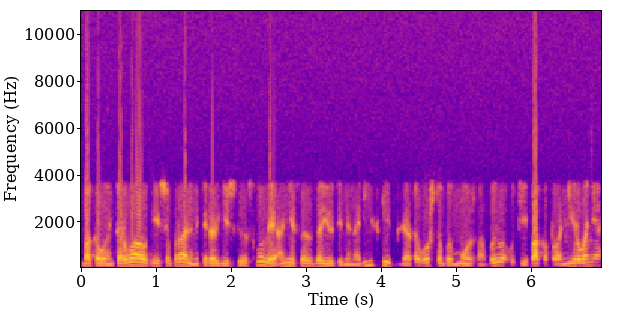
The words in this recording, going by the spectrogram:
боковой интервал и все правильно, метеорологические условия, они создают именно риски для того, чтобы можно было уйти в аквапланирование,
